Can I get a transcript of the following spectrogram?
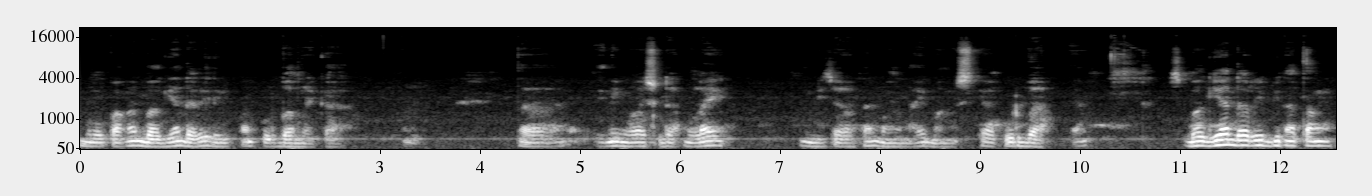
merupakan bagian dari lingkungan purba mereka. Nah, ini mulai sudah mulai membicarakan mengenai manusia purba. Ya. Sebagian dari binatang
